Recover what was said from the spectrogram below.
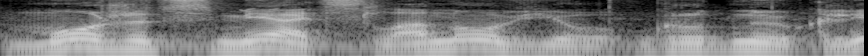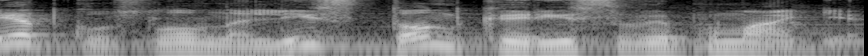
может смять слоновью грудную клетку, словно лист тонкой рисовой бумаги.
